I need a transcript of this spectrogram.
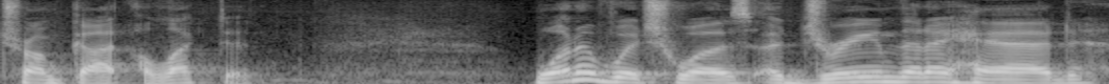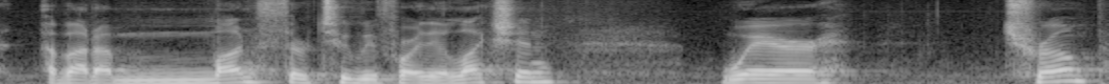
Trump got elected. One of which was a dream that I had about a month or two before the election where Trump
